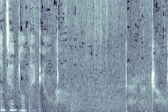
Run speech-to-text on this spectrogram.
我家宝贝丢了，大人要找我，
